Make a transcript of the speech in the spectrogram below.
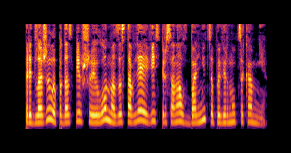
предложила подоспевшая Илона, заставляя весь персонал в больнице повернуться ко мне.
